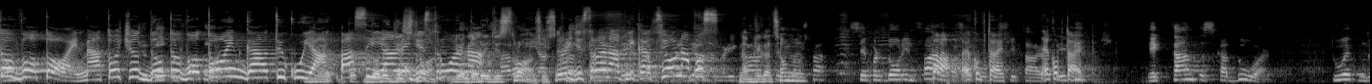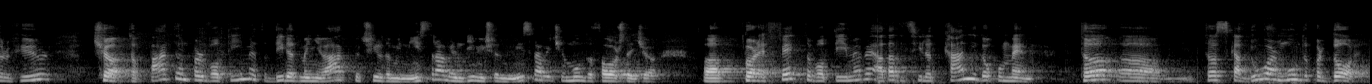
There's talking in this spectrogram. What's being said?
të votojnë me ato që do të votojnë nga aty ku janë, pasi janë regjistruar në Do regjistrohen në aplikacion apo Në aplikacion më S'e përdorin fare po, e kuptoj. E kuptoj. E kanë të skaduar. Duhet ndërhyrë që të paktën për votime të dilet me një akt të Këshillit të Ministrave, vendim i Këshillit të Ministrave që mund të thoshte që për efekt të votimeve, ata të cilët kanë një dokument të të skaduar mund të përdoret,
